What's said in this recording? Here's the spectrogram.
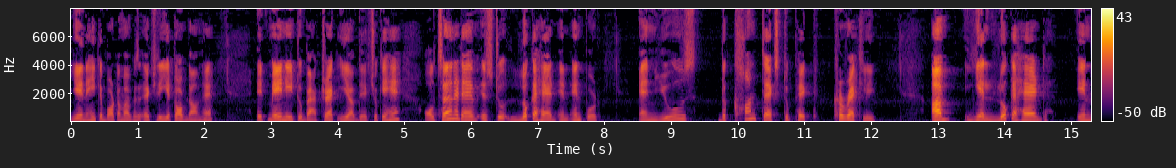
یہ نہیں کہ باٹم ایکچولی یہ ٹاپ ڈاؤن ہے۔ It may need to backtrack یہ آپ دیکھ چکے ہیں۔ Alternative is to look ahead input and use the context to pick correctly اب یہ لک ہیڈ ان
